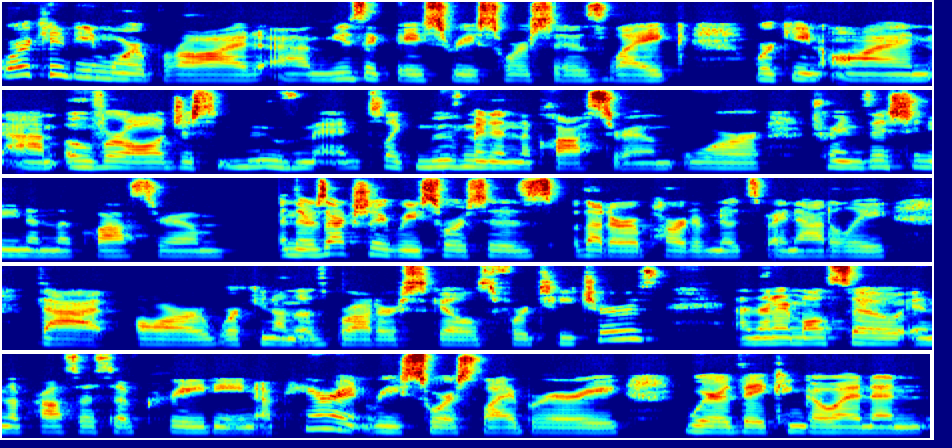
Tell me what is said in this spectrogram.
or it can be more broad, um, music-based resources like working on um, overall just movement, like movement in the classroom or transitioning in the classroom. And there's actually resources that are a part of Notes by Natalie that are working on those broader skills for teachers. And then I'm also in the process of creating a parent resource library where they can go in and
